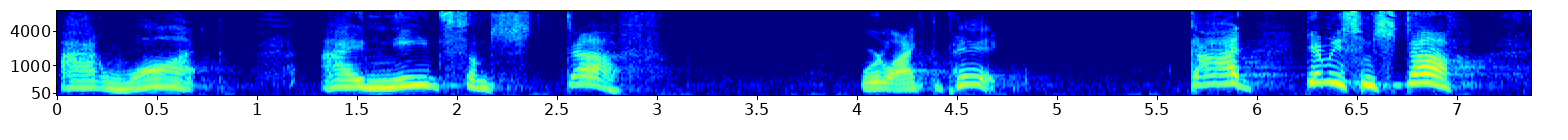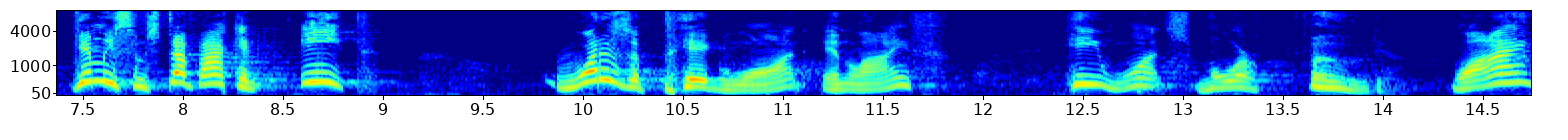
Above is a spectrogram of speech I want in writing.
I want. I need some stuff. We're like the pig. God, give me some stuff. Give me some stuff I can eat. What does a pig want in life? He wants more food. Why?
